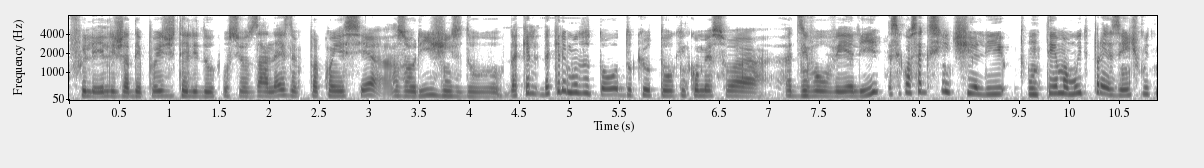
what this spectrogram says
fui ler ele já depois de ter lido O Senhor dos Anéis, né, para conhecer as origens do daquele, daquele mundo todo que o Tolkien começou a, a desenvolver ali. Você consegue sentir ali um tema muito presente, muito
